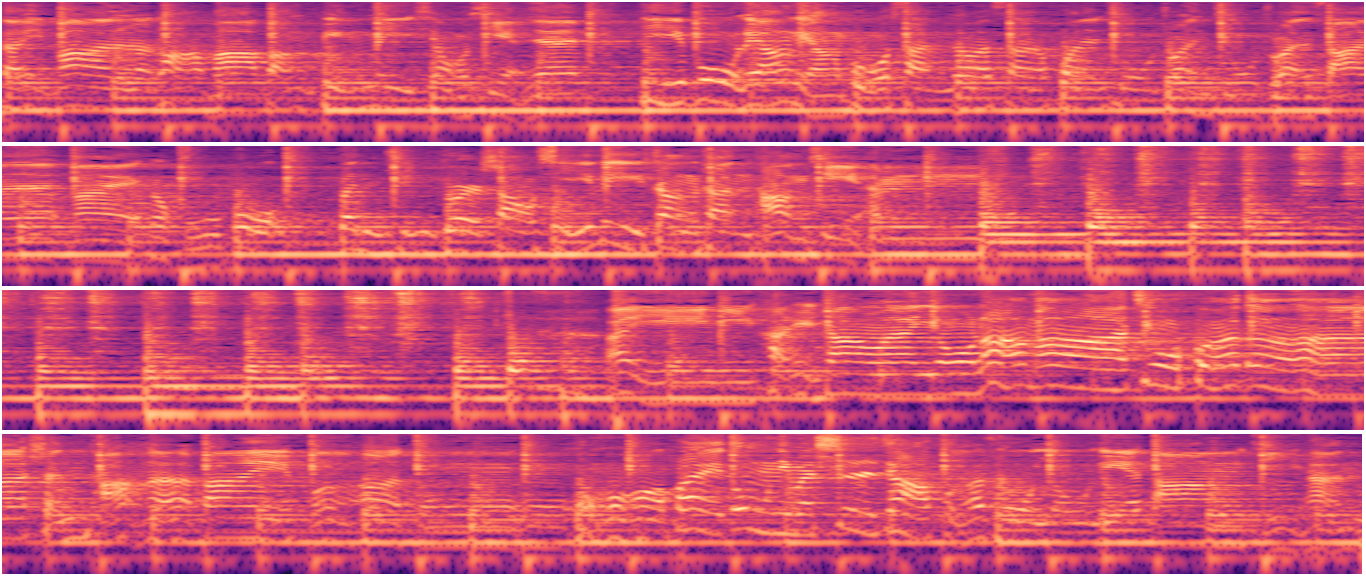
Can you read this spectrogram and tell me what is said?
怠慢，拉马帮兵没消闲；一。步两两步三的三环九转九转三，迈个五步奔军队稍息立正站堂前。哎，你看这有喇嘛救佛的神堂拜佛祖，拜动你们释迦佛祖有列当前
